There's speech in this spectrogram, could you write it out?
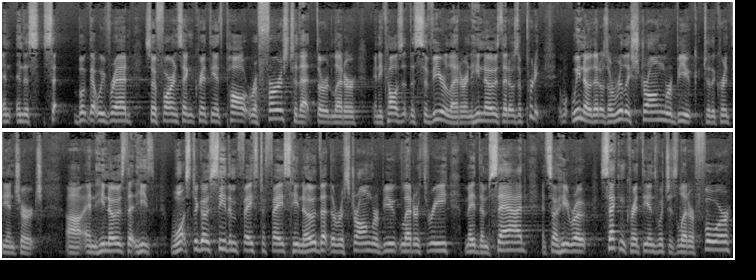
in, in, this book that we've read so far in 2 Corinthians, Paul refers to that third letter and he calls it the severe letter. And he knows that it was a pretty, we know that it was a really strong rebuke to the Corinthian church. Uh, and he knows that he wants to go see them face to face. He knows that the strong rebuke, letter three, made them sad. And so he wrote Second Corinthians, which is letter four,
